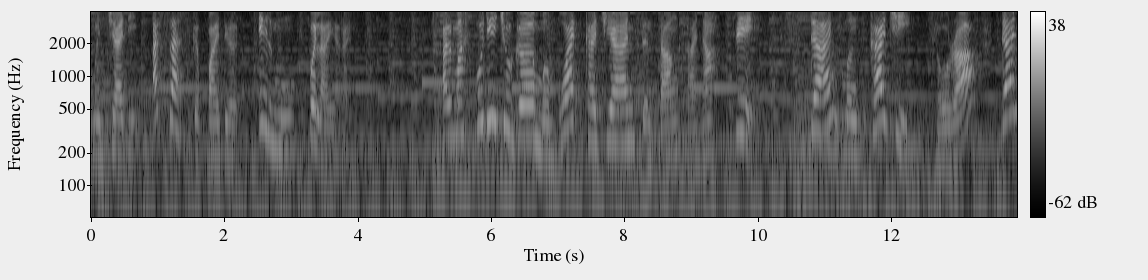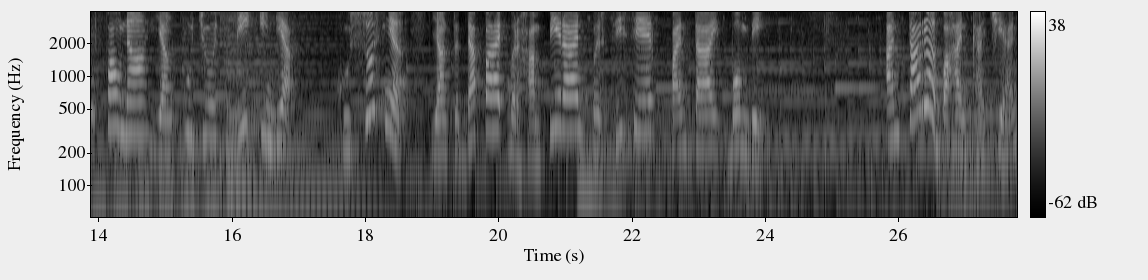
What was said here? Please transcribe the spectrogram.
menjadi asas kepada ilmu pelayaran. Al-Mas'udi juga membuat kajian tentang tanah Fe dan mengkaji flora dan fauna yang wujud di India khususnya yang terdapat berhampiran pesisir pantai Bombay. Antara bahan kajian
